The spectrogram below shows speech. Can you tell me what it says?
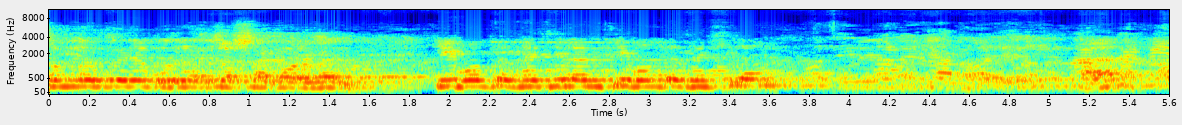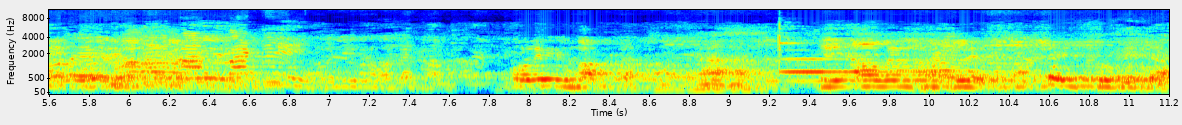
সুন্দর করে বোঝার চেষ্টা করবেন। কি বলতে চাইছিলেন, কি বলতে চাইছিলেন? হ্যাঁ? অলির মাপকাঠি হ্যাঁ এই আলেন থাকলে এই সুবিধা।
